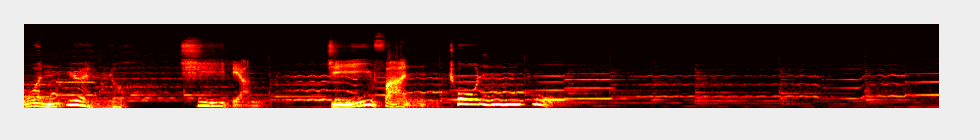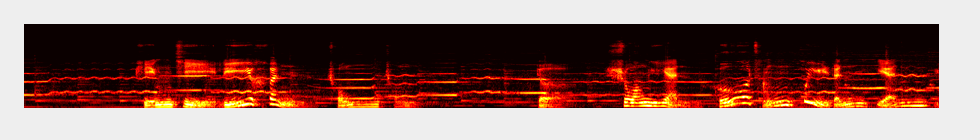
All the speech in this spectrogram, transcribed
问院落凄凉，几番春暮。凭寄离恨重重，这双燕何曾会人言语？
